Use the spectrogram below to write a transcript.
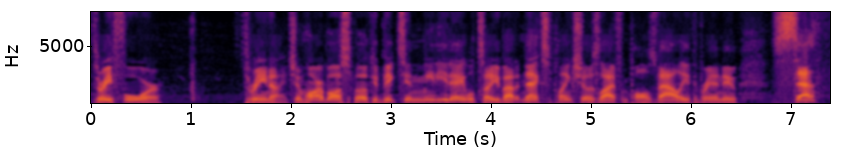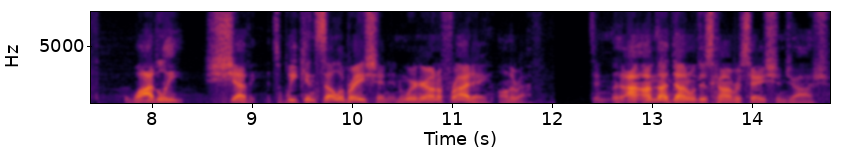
3439. Jim Harbaugh spoke at Big Ten Media Day. We'll tell you about it next. Plank shows live from Paul's Valley at the brand new Seth Wadley Chevy. It's a weekend celebration, and we're here on a Friday on the ref. I'm not done with this conversation, Josh.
